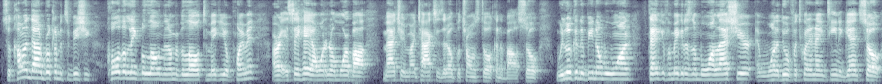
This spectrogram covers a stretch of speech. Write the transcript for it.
So come on down Brooklyn Mitsubishi, call the link below, the number below to make your appointment. All right, and say, hey, I want to know more about matching my taxes that El Patron's talking about. So we're looking to be number one. Thank you for making us number one last year, and we want to do it for 2019 again. So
